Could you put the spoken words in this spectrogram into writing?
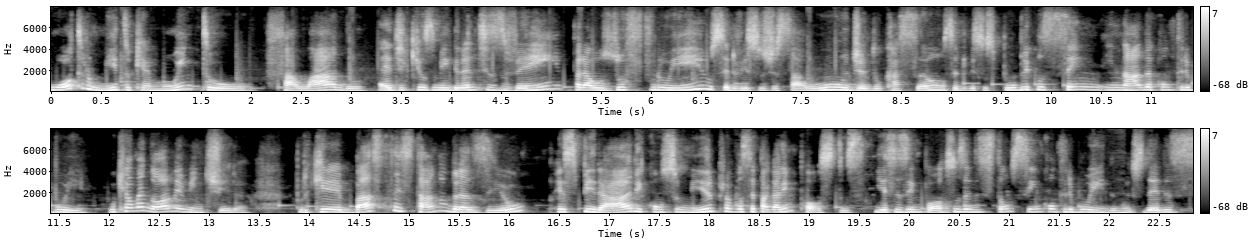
Um outro mito que é muito falado é de que os migrantes vêm para usufruir os serviços de saúde, educação, serviços públicos sem em nada contribuir. O que é uma enorme mentira, porque basta estar no Brasil respirar e consumir para você pagar impostos. E esses impostos eles estão sim contribuindo, muitos deles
